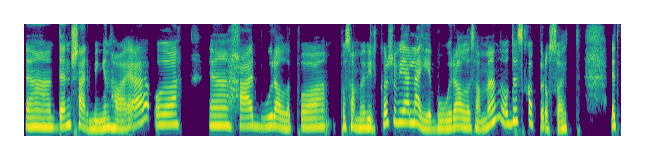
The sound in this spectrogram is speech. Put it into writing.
den skjermingen har jeg, og uh, her bor alle på, på, samme vilkår, så vi er leieboere alle sammen. Og det skaper også et, et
